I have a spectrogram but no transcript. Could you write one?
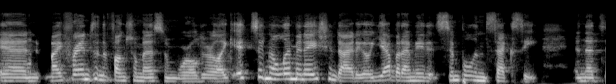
and my friends in the functional medicine world are like it's an elimination diet i go yeah but i made it simple and sexy and that's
